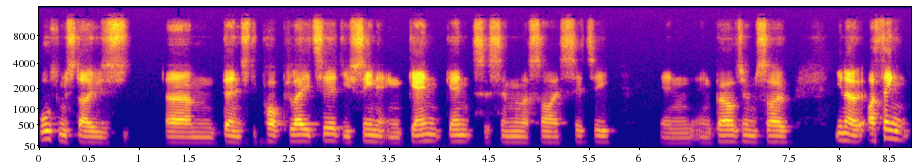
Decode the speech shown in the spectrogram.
Walthamstow's um, densely populated. You've seen it in Ghent. Ghent's a similar sized city in, in Belgium. So, you know, I think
